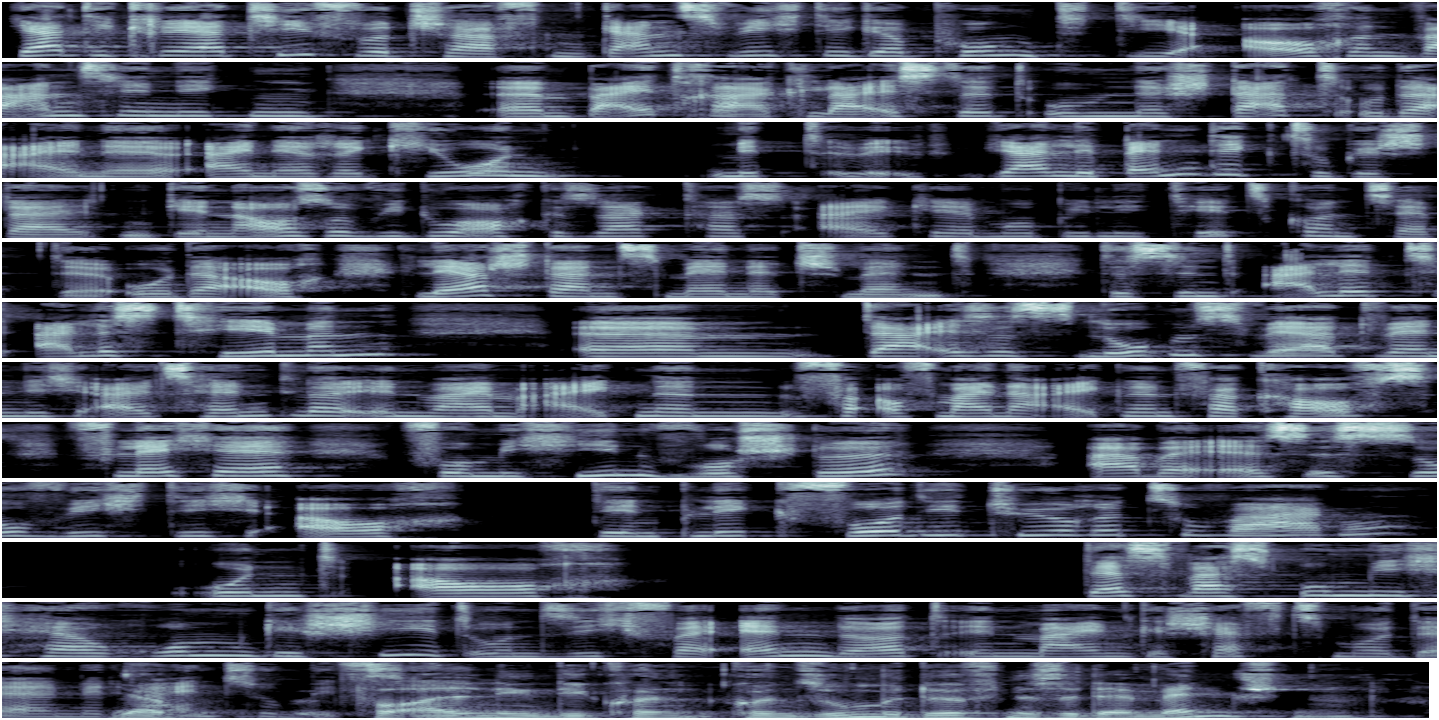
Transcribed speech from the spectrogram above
ja, die Kreativwirtschaft, ein ganz wichtiger Punkt, die auch einen wahnsinnigen ähm, Beitrag leistet, um eine Stadt oder eine, eine Region mit ja lebendig zu gestalten, genauso wie du auch gesagt hast, Eike Mobilitätskonzepte oder auch Leerstandsmanagement. Das sind alle alles Themen. Ähm, da ist es lobenswert, wenn ich als Händler in meinem eigenen auf meiner eigenen Verkaufsfläche vor mich hin wurschtel. Aber es ist so wichtig, auch den Blick vor die Türe zu wagen und auch das, was um mich herum geschieht und sich verändert, in mein Geschäftsmodell mit ja, einzubeziehen. Vor allen Dingen die Kon Konsumbedürfnisse der Menschen.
